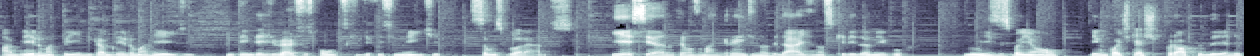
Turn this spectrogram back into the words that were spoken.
abrir uma clínica, abrir uma rede, entender diversos pontos que dificilmente são explorados. E esse ano temos uma grande novidade, nosso querido amigo Luiz Espanhol tem um podcast próprio dele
